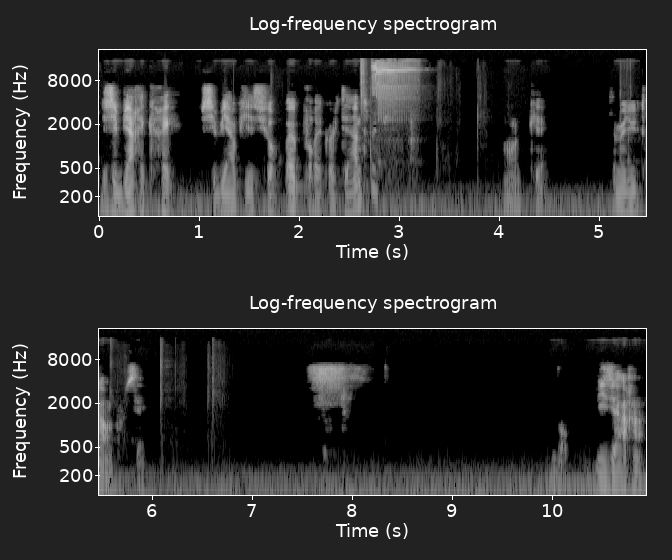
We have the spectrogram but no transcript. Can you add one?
J'ai bien récré. J'ai bien appuyé sur E pour récolter un truc. Ok. Ça met du temps à pousser. Bon, bizarre. Hein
